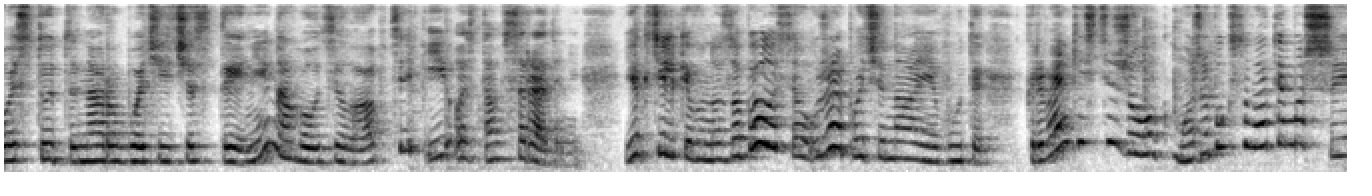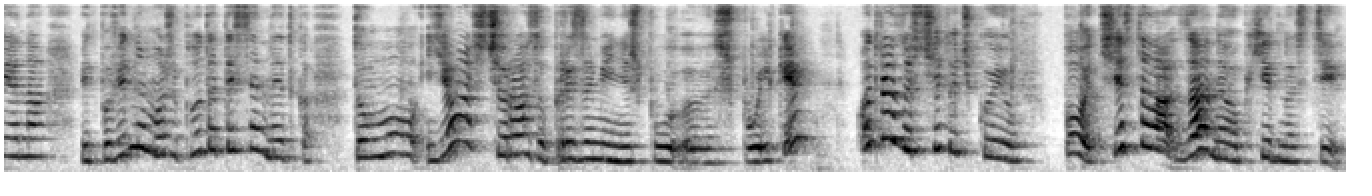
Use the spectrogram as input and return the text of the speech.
ось тут на робочій частині, на голці лапці, і ось там всередині. Як тільки воно забилося, вже починає бути кривенький стіжок, може буксувати машина, відповідно, може плутатися нитка. Тому я щоразу при заміні е, шпульки одразу щіточкою почистила за необхідності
